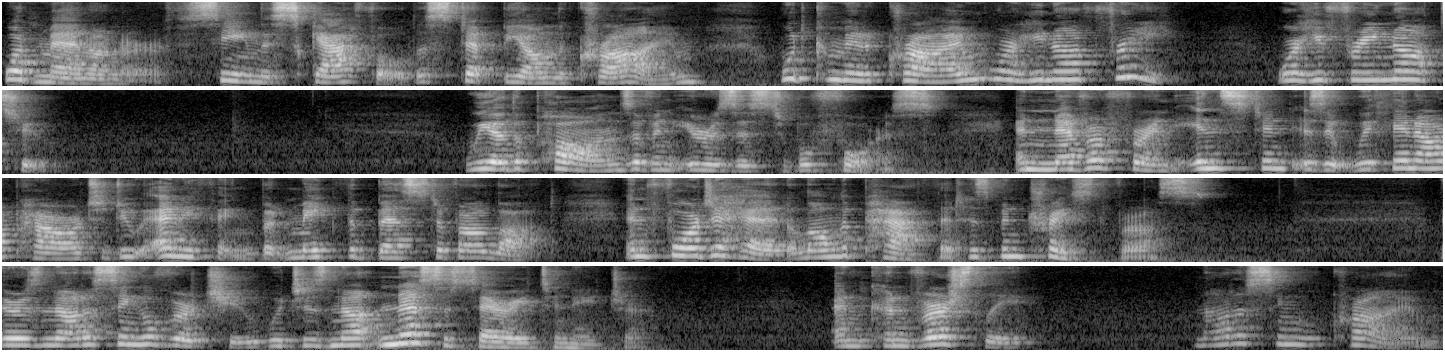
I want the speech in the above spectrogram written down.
What man on earth, seeing the scaffold a step beyond the crime, would commit a crime were he not free, were he free not to? We are the pawns of an irresistible force, and never for an instant is it within our power to do anything but make the best of our lot and forge ahead along the path that has been traced for us there is not a single virtue which is not necessary to nature, and conversely, not a single crime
